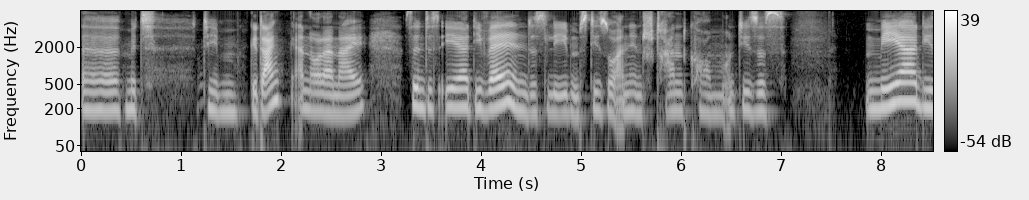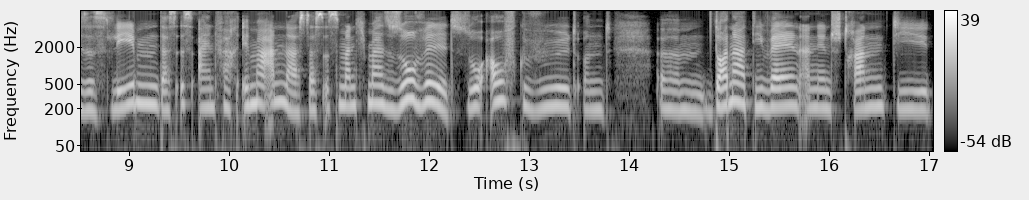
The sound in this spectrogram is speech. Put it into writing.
äh, mit dem Gedanken an Norderney, sind es eher die Wellen des Lebens, die so an den Strand kommen und dieses Meer, dieses Leben, das ist einfach immer anders. Das ist manchmal so wild, so aufgewühlt und ähm, donnert die Wellen an den Strand, die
